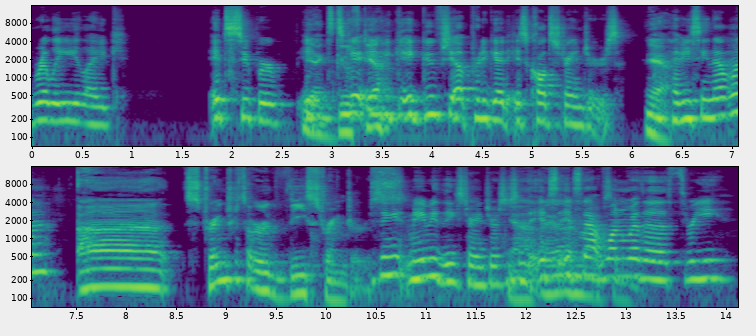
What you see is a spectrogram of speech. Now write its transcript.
really like it's super Yeah, it, goofed ya. it, it goofs you up pretty good is called Strangers. Yeah. Have you seen that one? Uh, Strangers or The Strangers? I think it, maybe The Strangers or Yeah, something. It's I- I it's that one where the three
